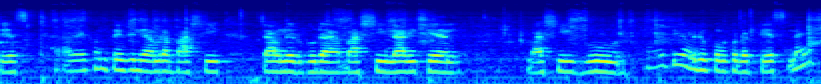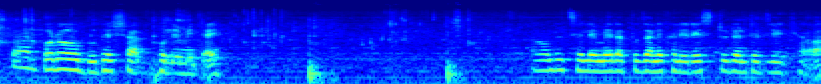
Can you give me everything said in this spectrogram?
টেস্ট আর এখন তো এগুলি আমরা বাসি, চাউলের গুঁড়া, বাসি নারিকেল, বাসি গুড় ওইটি ওইরকম কোনো টেস্ট নাই। তারপরও দুধের স্বাদ ধলে মেটায়। আমাদের ছেলে মেয়েরা তো জানে খালি রেস্টুরেন্টে যে খাওয়া।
